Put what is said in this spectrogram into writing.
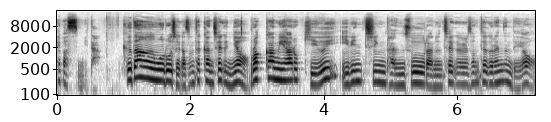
해봤습니다. 그 다음으로 제가 선택한 책은요. 무라카미 하루키의 1인칭 단수라는 책을 선택을 했는데요.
